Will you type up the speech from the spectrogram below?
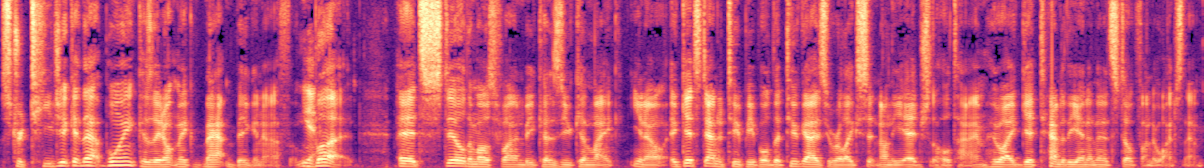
strategic at that point because they don't make map big enough. Yeah. But it's still the most fun because you can like you know it gets down to two people the two guys who are like sitting on the edge the whole time who like get down to the end and then it's still fun to watch them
